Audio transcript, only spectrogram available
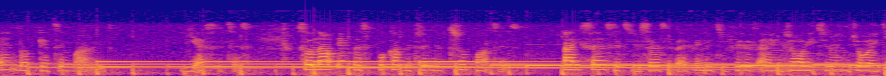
end up getting married. Yes, it is. So now, if there's a poker between the two parties, I sense it, you sense it, I feel it, you feel it, I enjoy it, you enjoy it.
